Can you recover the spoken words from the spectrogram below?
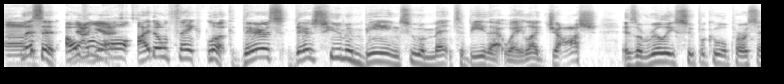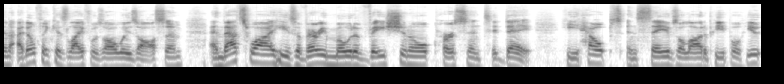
um, Listen, overall, yes. I don't think. Look, there's there's human beings who are meant to be that way. Like Josh is a really super cool person. I don't think his life was always awesome, and that's why he's a very motivational person today. He helps and saves a lot of people. He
